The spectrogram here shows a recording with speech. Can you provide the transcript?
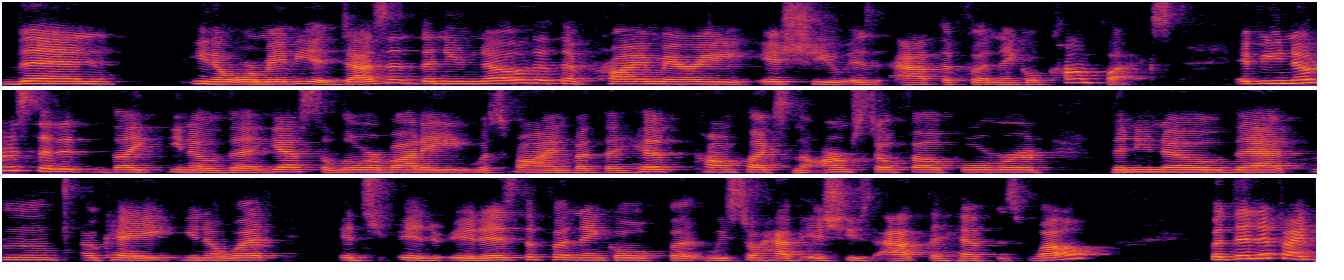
then you know, or maybe it doesn't, then you know that the primary issue is at the foot and ankle complex. If you notice that it like, you know, that yes, the lower body was fine, but the hip complex and the arm still fell forward, then you know that mm, okay, you know what, it's it, it is the foot and ankle, but we still have issues at the hip as well. But then if I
